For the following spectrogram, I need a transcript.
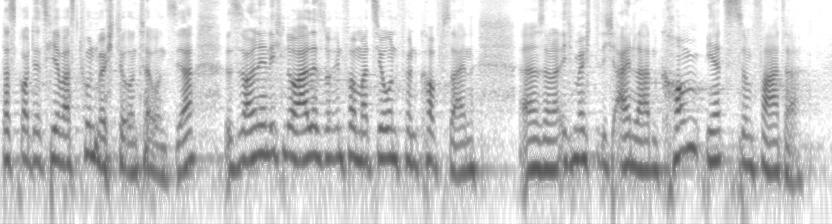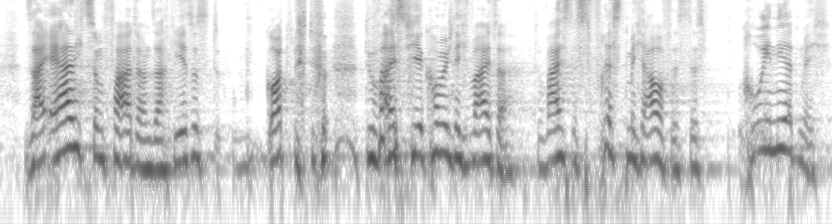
dass Gott jetzt hier was tun möchte unter uns. Ja? Es sollen ja nicht nur alles so Informationen für den Kopf sein, äh, sondern ich möchte dich einladen. Komm jetzt zum Vater. Sei ehrlich zum Vater und sag, Jesus, Gott, du, du weißt, hier komme ich nicht weiter. Du weißt, es frisst mich auf, es, es ruiniert mich.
